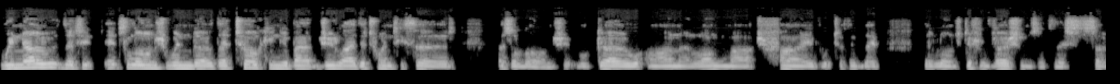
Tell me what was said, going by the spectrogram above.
We know that it, its launch window, they're talking about July the 23rd as a launch. It will go on a Long March 5, which I think they've, they've launched different versions of this so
